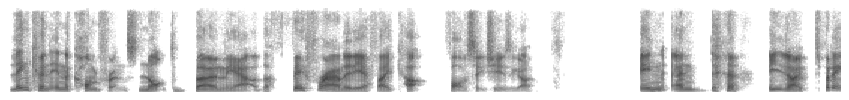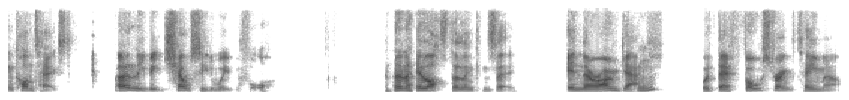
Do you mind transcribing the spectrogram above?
Lincoln in the conference knocked Burnley out of the fifth round of the FA Cup five or six years ago. In and you know, to put it in context, Burnley beat Chelsea the week before, and then they lost to Lincoln City in their own gaff Mhm. with their full strength team out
